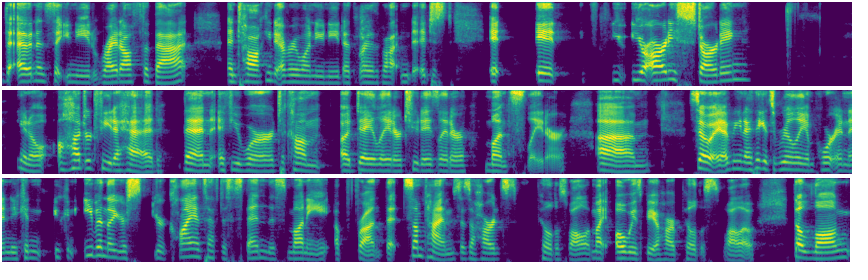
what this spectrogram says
the evidence that you need right off the bat and talking to everyone you need at right at the. And it just it it you, you're already starting you know, a 100 feet ahead than if you were to come a day later, two days later, months later. Um, so i mean i think it's really important and you can you can even though your your clients have to spend this money up front that sometimes is a hard pill to swallow. It might always be a hard pill to swallow. The long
